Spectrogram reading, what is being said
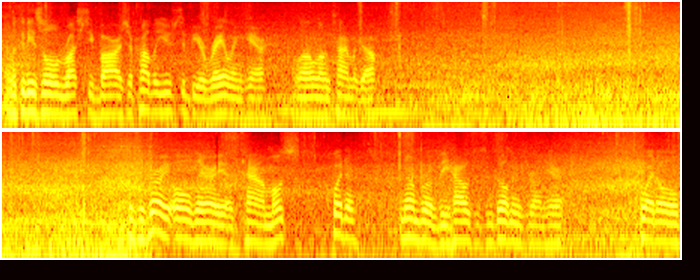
And look at these old rusty bars. There probably used to be a railing here a long, long time ago. It's a very old area of town. Most, quite a number of the houses and buildings around here, quite old.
